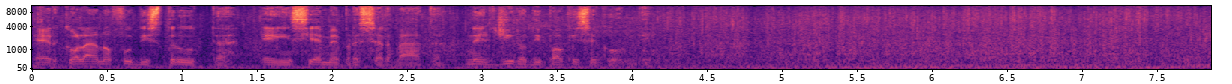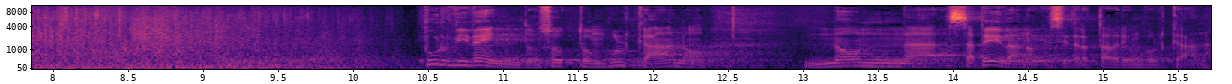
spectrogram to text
Ercolano fu distrutta e insieme preservata nel giro di pochi secondi. Pur vivendo sotto un vulcano, non sapevano che si trattava di un vulcano,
